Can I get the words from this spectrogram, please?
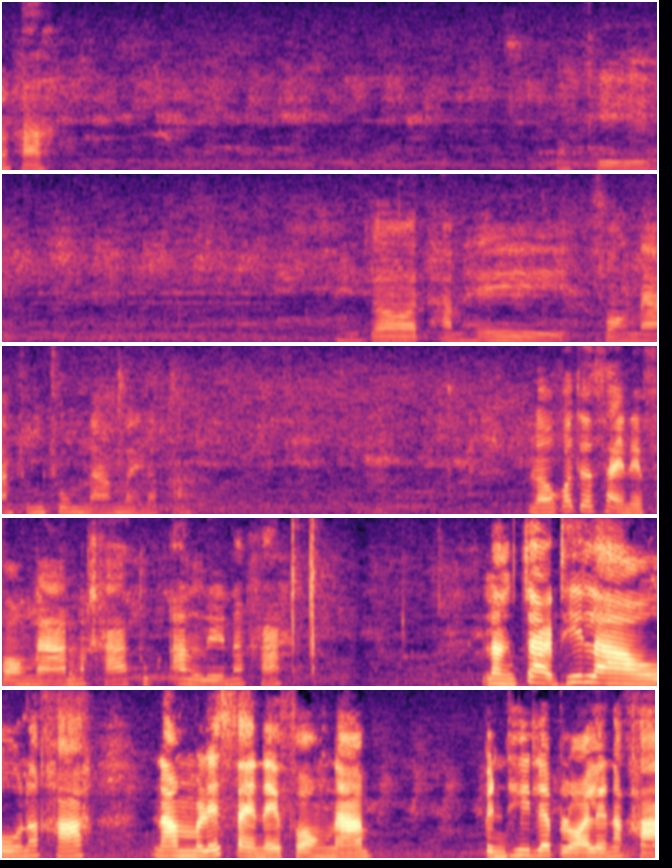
นะคะ โอเคนี่ก็ทำให้ฟองน้ำชุ่มๆน้ำหน่อยนะคะ เราก็จะใส่ในฟองน้ำนะคะ ทุกอันเลยนะคะ หลังจากที่เรานะคะ นำเมล็ดใส่ในฟองน้ำเป็นที่เรียบร้อยแล้วนะคะ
